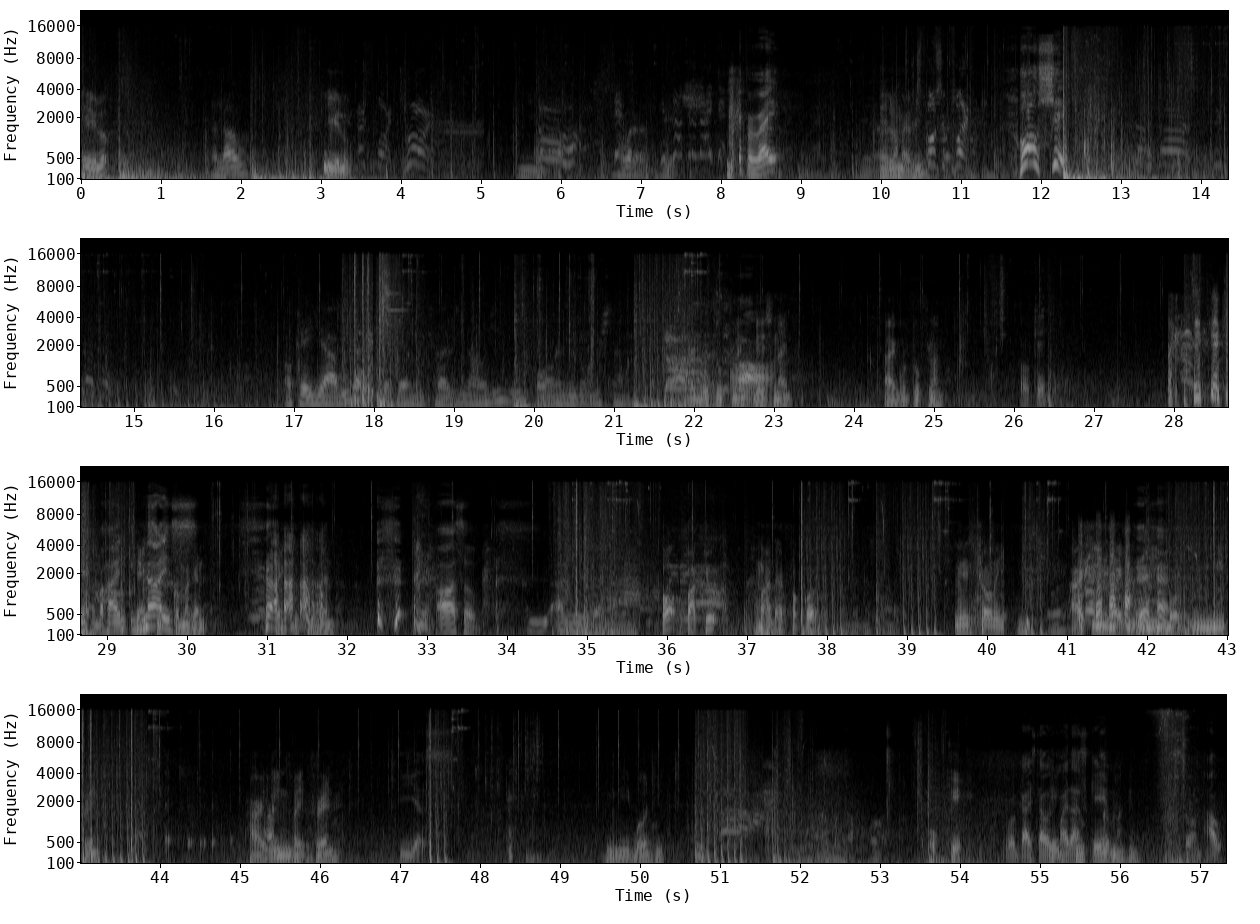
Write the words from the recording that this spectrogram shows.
Halo. Hello? Halo. What a bitch. Sniper, right? Hello, Mary. Oh shit! Okay, yeah, we gotta kick him because, you know, he, he's foreign. We don't understand what the fuck. I go to flank, Aw. they snipe. I go to flank. Okay. He came from behind. Thank nice. you, come again. Thank you, come again. Awesome. I needed that money. Oh, fuck you, motherfucker. He's trolling. I invite me, me friend. I invite friend, Yes. me body. Okay. Well, guys, that was Thank my last game. So I'm out.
